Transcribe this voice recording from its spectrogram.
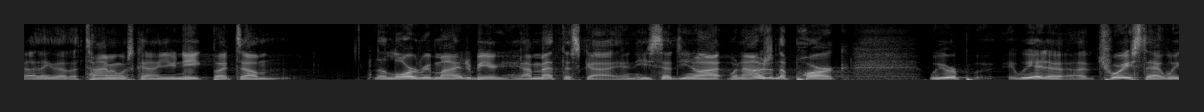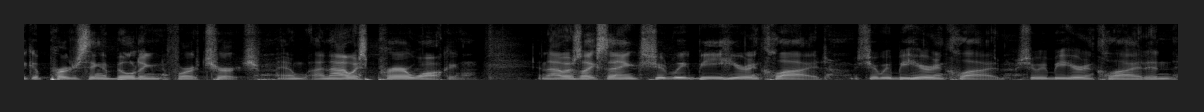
I think that the timing was kind of unique, but um, the Lord reminded me, I met this guy, and he said, You know, I, when I was in the park, we were we had a, a, choice that week of purchasing a building for a church, and, and I was prayer walking. And I was like saying, Should we be here in Clyde? Should we be here in Clyde? Should we be here in Clyde? And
